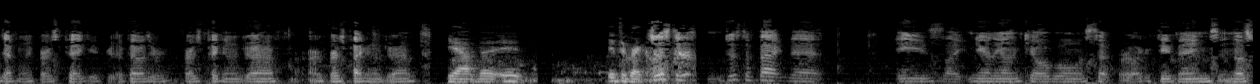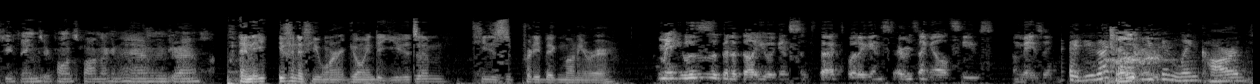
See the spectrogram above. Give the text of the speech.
definitely first pick if, if that was your first pick in the draft or first pick in the draft. Yeah, but it it's a great card. Just the just the fact that he's like nearly unkillable except for like a few things, and those few things your opponent's probably not going to have in the draft. And even if you weren't going to use him, he's a pretty big money rare. I mean, he loses a bit of value against infect, but against everything else, he's amazing. Hey, do you guys know if you can link cards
